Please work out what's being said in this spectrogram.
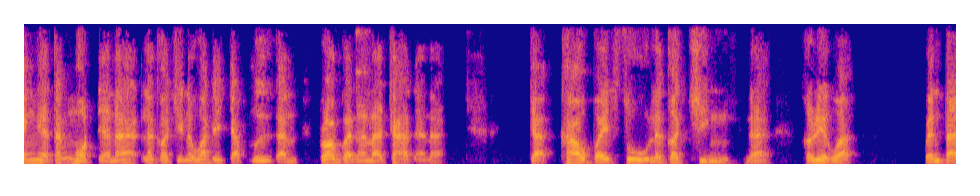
งเนี่ยทั้งหมดเนี่ยนะแล้วก็ชินวัตรจะจับมือกัน พร้อมกับนานาชาติเนี่ยนะจะเข้าไปสู้แล้วก็ชิงนะเขาเรียกว่าเป็นตา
